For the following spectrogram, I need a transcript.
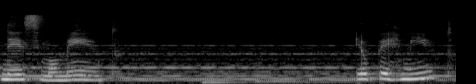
Nesse momento, eu permito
